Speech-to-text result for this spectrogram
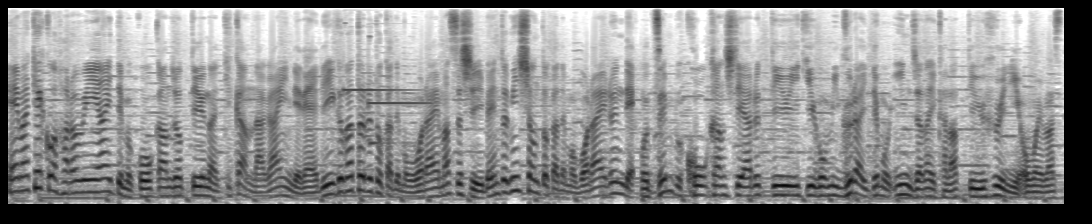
えー、まあ結構ハロウィンアイテム交換所っていうのは期間長いんでね、リーグバトルとかでももらえますし、イベントミッションとかでももらえるんで、もう全部交換してやるっていう意気込みぐらいでもいいんじゃないかなっていう風に思います。ます。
